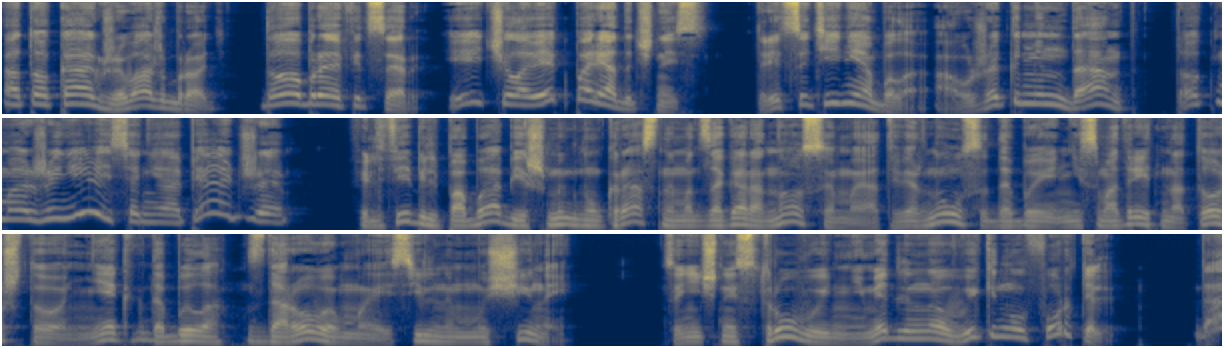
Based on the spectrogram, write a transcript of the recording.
«А то как же, ваш бродь, добрый офицер и человек порядочный. Тридцати не было, а уже комендант. Только женились они опять же». Фельдфебель по бабе шмыгнул красным от загара носом и отвернулся, дабы не смотреть на то, что некогда было здоровым и сильным мужчиной. Циничный Струвы немедленно выкинул фортель. Да,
